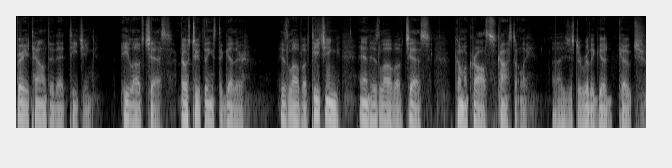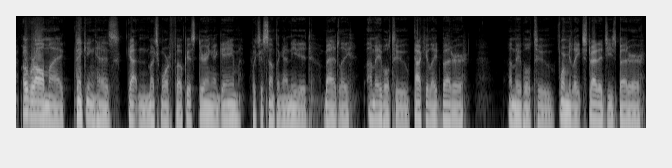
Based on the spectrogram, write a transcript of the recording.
very talented at teaching. He loves chess. Those two things together, his love of teaching and his love of chess, come across constantly. Uh, he's just a really good coach. Overall, my thinking has gotten much more focused during a game, which is something I needed badly. I'm able to calculate better. I'm able to formulate strategies better.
